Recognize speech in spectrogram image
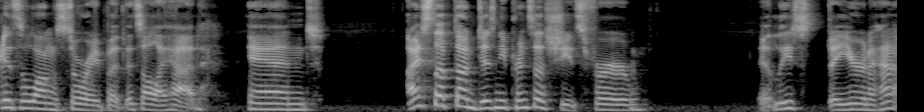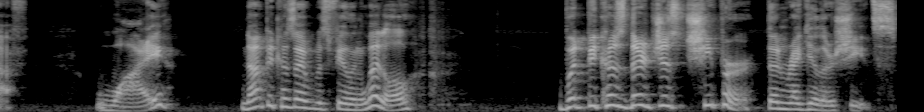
it's a long story but it's all i had. And i slept on disney princess sheets for at least a year and a half. Why? Not because i was feeling little but because they're just cheaper than regular sheets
